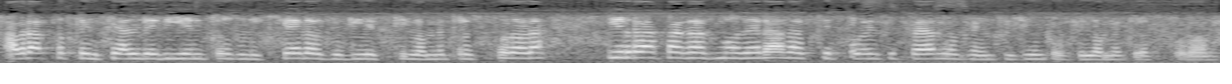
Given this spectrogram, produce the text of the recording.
Habrá potencial de vientos ligeros de 10 kilómetros por hora y ráfagas moderadas que pueden superar los 25 kilómetros por hora.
